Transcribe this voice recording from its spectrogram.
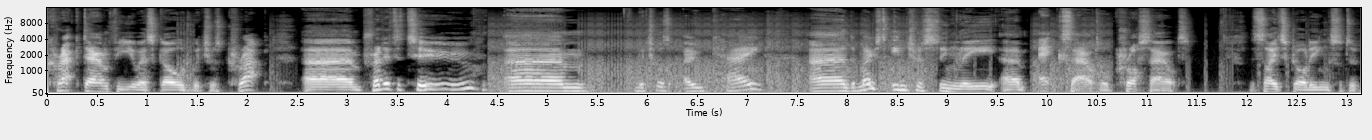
Crackdown for US Gold, which was crap, um, Predator 2, um, which was okay, and most interestingly, um, X Out or Cross Out, the side-scrolling sort of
